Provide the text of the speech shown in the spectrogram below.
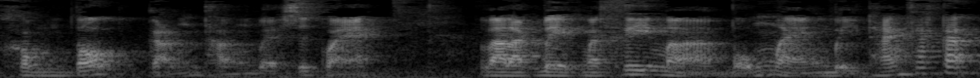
không tốt cẩn thận về sức khỏe. Và đặc biệt mà khi mà bổn mạng bị tháng khắc á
